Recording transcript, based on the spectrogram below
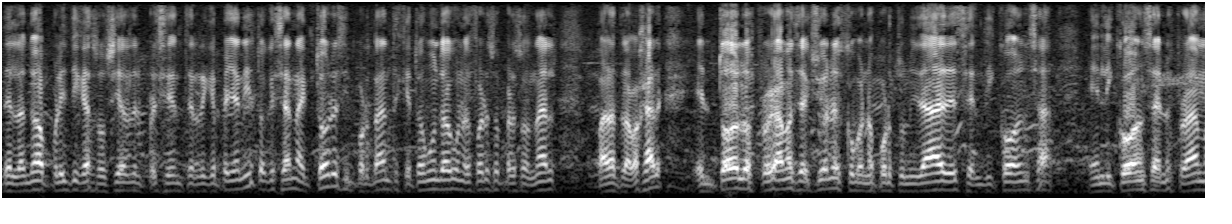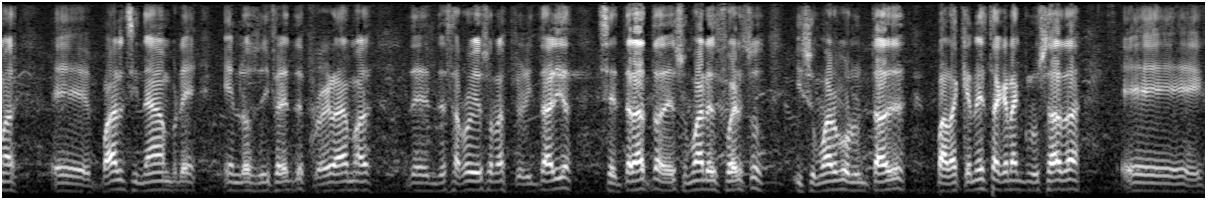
de la nueva política social del presidente Enrique Peña Nieto, que sean actores importantes, que todo el mundo haga un esfuerzo personal para trabajar en todos los programas y acciones como en oportunidades, en Liconza, en Liconza, en los programas eh, Pal sin hambre, en los diferentes programas de desarrollo de zonas prioritarias, se trata de sumar esfuerzos y sumar voluntades para que en esta gran cruzada eh,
